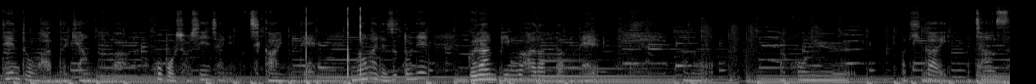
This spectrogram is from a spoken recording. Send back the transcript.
テントを張ったキャンプはほぼ初心者にも近いので今までずっとねグランピング派だったのであの、まあ、こういう機会チャンス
